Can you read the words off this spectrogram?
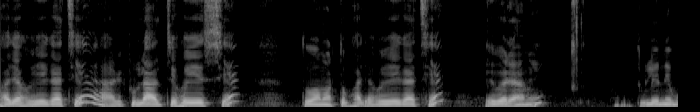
ভাজা হয়ে গেছে আর একটু লালচে হয়ে এসছে। তো আমার তো ভাজা হয়ে গেছে। এবারে আমি তুলে নেব।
